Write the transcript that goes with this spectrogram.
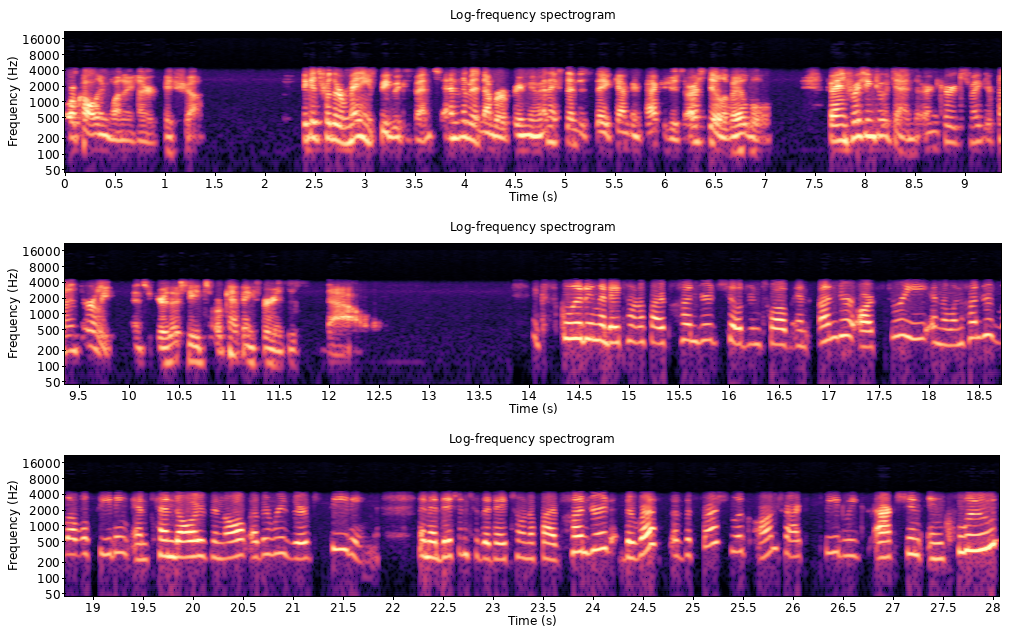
or calling 1-800-PIT-SHOP. Tickets for the remaining Speedweek events and limited number of premium and extended stay camping packages are still available. Fans wishing to attend are encouraged to make their plans early and secure their seats or camping experiences now. Excluding the Daytona 500, children 12 and under are free in the 100 level seating and $10 in all other reserved seating. In addition to the Daytona 500, the rest of the Fresh Look on Track Speed Weeks action includes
